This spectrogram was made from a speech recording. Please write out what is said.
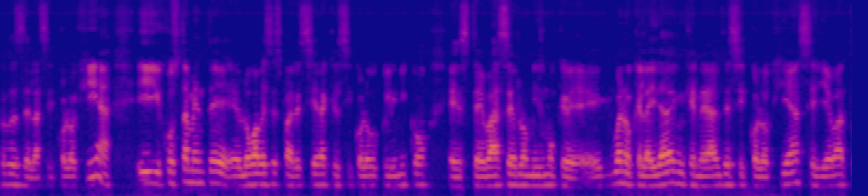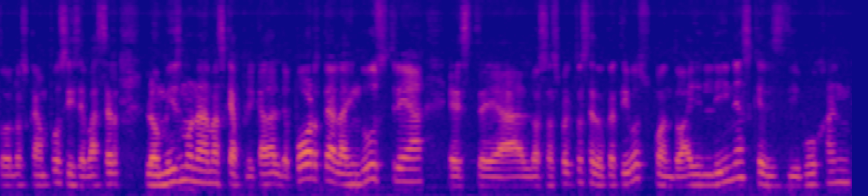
desde la psicología. Y justamente eh, luego a veces pareciera que el psicólogo clínico este va a ser lo mismo que bueno que la idea en general de psicología se lleva a todos los campos y se va a hacer lo mismo nada más que aplicada al deporte a la industria este a los aspectos educativos cuando hay líneas que dibujan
